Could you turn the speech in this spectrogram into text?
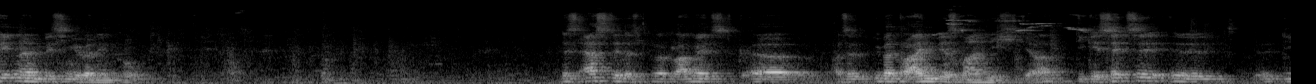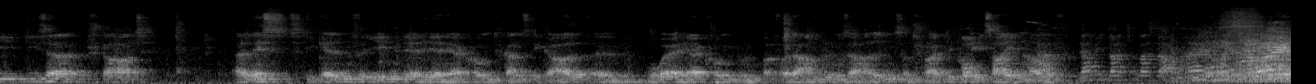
Reden ein bisschen über den Punkt. Das erste, das brauchen wir jetzt, äh, also übertreiben wir es mal nicht. Ja? Die Gesetze, äh, die dieser Staat erlässt, die gelten für jeden, der hierher kommt, ganz egal, äh, wo er herkommt und vor der Ampel muss er halten, sonst schreibt die Polizei ihn auf. Darf ich dazu was sagen? Nein, nein, nein.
